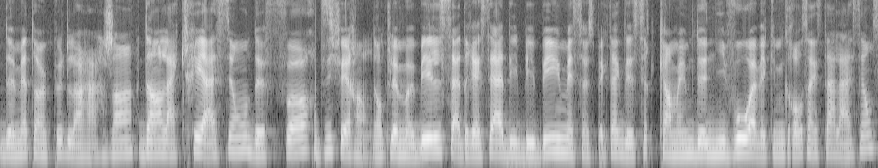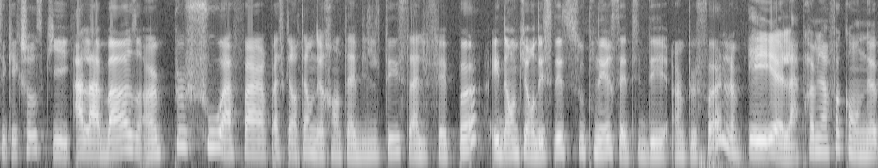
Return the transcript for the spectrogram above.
de mettre un peu de leur argent dans la création de forts différentes. Donc, le mobile s'adressait à des bébés, mais c'est un spectacle de cirque quand même de niveau avec une grosse installation. C'est quelque chose qui est à la base un peu fou à faire parce qu'en termes de rentabilité, ça le fait pas. Et donc, ils ont décidé de soutenir cette idée un peu folle. Et euh, la première fois qu'on a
